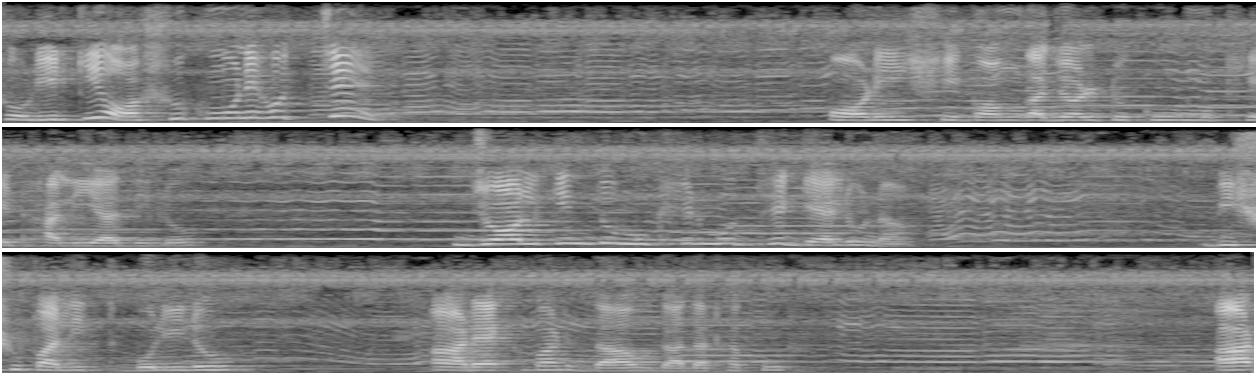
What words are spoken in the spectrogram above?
শরীর কি অসুখ মনে হচ্ছে? পরে সে গঙ্গা জলটুকু মুখে ঢালিয়া দিল। জল কিন্তু মুখের মধ্যে গেল না। বিশুপালিত বলিল, আর একবার দাও দাদা ঠাকুর। আর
